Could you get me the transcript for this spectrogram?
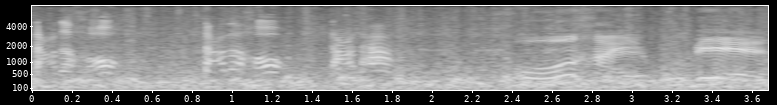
打得好，打得好，打他！火海无边！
